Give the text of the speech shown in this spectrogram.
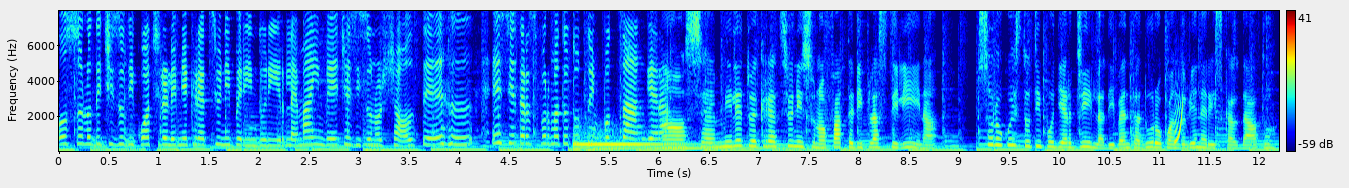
Ho solo deciso di cuocere le mie creazioni per indurirle, ma invece si sono sciolte e si è trasformato tutto in pozzanghera. No, Sammy, le tue creazioni sono fatte di plastilina. Solo questo tipo di argilla diventa duro quando viene riscaldato.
